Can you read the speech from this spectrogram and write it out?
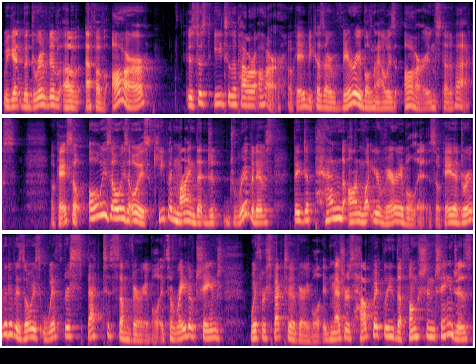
We get the derivative of f of r is just e to the power r, okay? Because our variable now is r instead of x. Okay, so always, always, always keep in mind that derivatives they depend on what your variable is, okay? The derivative is always with respect to some variable. It's a rate of change with respect to a variable. It measures how quickly the function changes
